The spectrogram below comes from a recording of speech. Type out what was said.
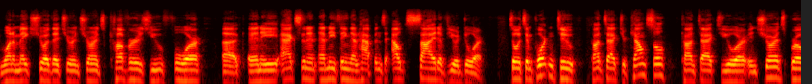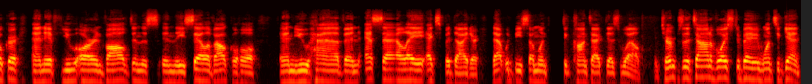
You want to make sure that your insurance covers you for uh, any accident, anything that happens outside of your door. So it's important to contact your counsel, contact your insurance broker, and if you are involved in this in the sale of alcohol and you have an SLA expediter, that would be someone to contact as well. In terms of the town of Oyster Bay, once again,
